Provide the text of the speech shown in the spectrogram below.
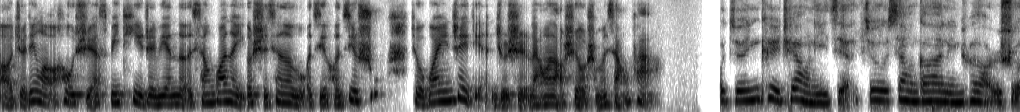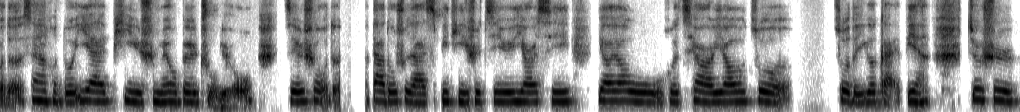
呃决定了后续 SBT 这边的相关的一个实现的逻辑和技术。就关于这点，就是两位老师有什么想法？我觉得你可以这样理解，就像刚才林春老师说的，现在很多 EIP 是没有被主流接受的，大多数的 SBT 是基于 ERC 幺幺五五和七二幺做做的一个改变，就是。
